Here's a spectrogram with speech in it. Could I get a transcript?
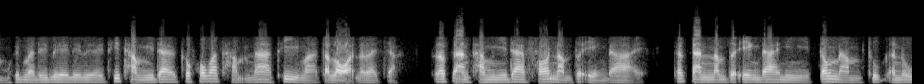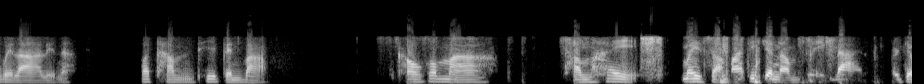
ำขึ้นมาเรื่อยๆเรื่อยๆที่ทำนี้ได้ก็เพราะว่าทำหน้าที่มาตลอดนั่นแหละจ้ะแล้วการทำนี้ได้เพราะนำตัวเองได้ถ้าการนำตัวเองได้นี่ต้องนำทุกอนุเวลาเลยนะ เพราะทำที่เป็นบาปเขาก็มาทำให้ไม่สามารถที่จะนำตัวเองได้เขาจะ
